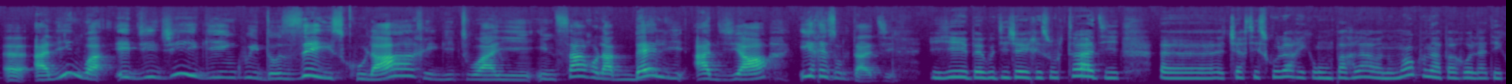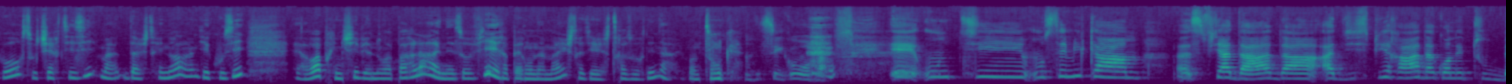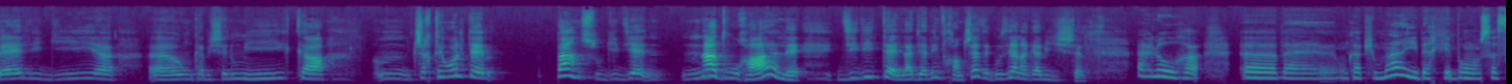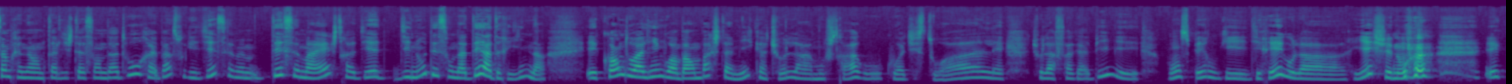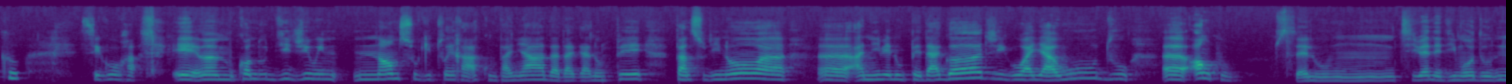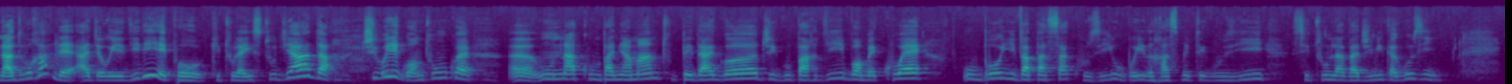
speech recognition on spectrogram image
eh, a lingua e di gigi in cui dosei scolari che tu hai in sarola belli adia i risultati Ho dice i risultati, eh, certi scolari che parlavano manco una parola di corso, certi sì, ma da strino, eh, così, e allora a principio non a parlare, ne so fiera per una maestra di straordinario, donc. Sicura. E un ti, un sei mica uh, sfiadata, ad ispirata quando tu belli, uh, un capisce mica, um, certe volte penso che naturale di ditella di in francese così non capisce. Allora, uh, beh, non capisco mai perché bon, so sempre una tristezza andatura e ben su che dice desse maestra di, di noi de son adriana e quando a lingua ba un basta mica c'ho la mostrago con la gestuale c'ho la fagabi bon spero che di regola riesce no ecco Sicura. E um, quando dici in Nansu che tu era accompagnata da Ganopé, penso di no uh, uh, a livello pedagogico, a Yahudu, uh, anche se un ti viene di modo naturale, a dire di lì, e poi che tu l'hai studiata, ci vuole comunque uh, un accompagnamento pedagogico per dire, bon, beh, que, o boi va passare così, o boi trasmette così, se tu non la vai mica così.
